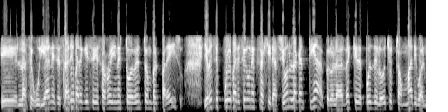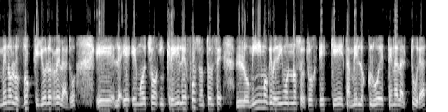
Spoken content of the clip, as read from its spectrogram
eh, la seguridad necesaria para que se desarrollen estos eventos en Valparaíso. Y a veces puede parecer una exageración la cantidad, pero la verdad es que después de los hechos traumáticos, al menos los dos que yo les relato, eh, eh, hemos hecho increíbles esfuerzos. Entonces, lo mínimo que pedimos nosotros es que también los clubes estén a la altura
